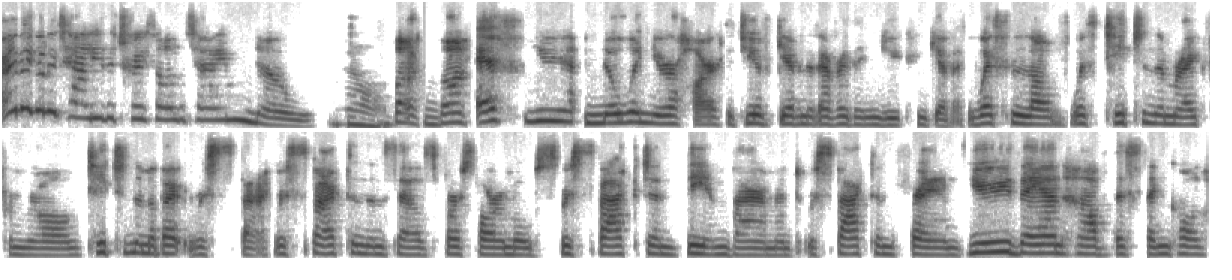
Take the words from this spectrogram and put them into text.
Are they going to tell you the truth all the time? No. No. But but if you know in your heart that you have given it everything you can give it with love, with teaching them right from wrong, teaching them about respect, respecting themselves first foremost, respecting the environment, respecting friends, you then have this thing called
